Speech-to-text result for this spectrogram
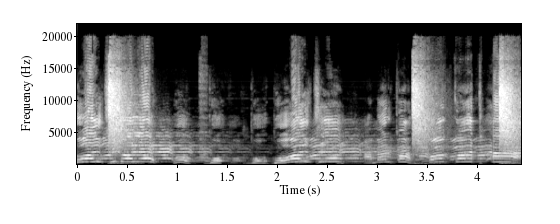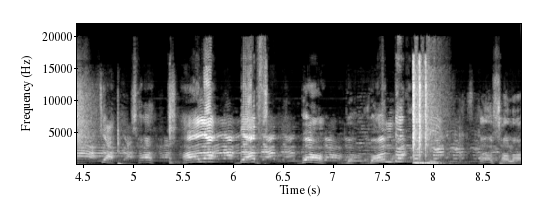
বলছি বলে বলছে আমার কথা। চা- চা- শালা বন্ধ হ্যাঁ শালা।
